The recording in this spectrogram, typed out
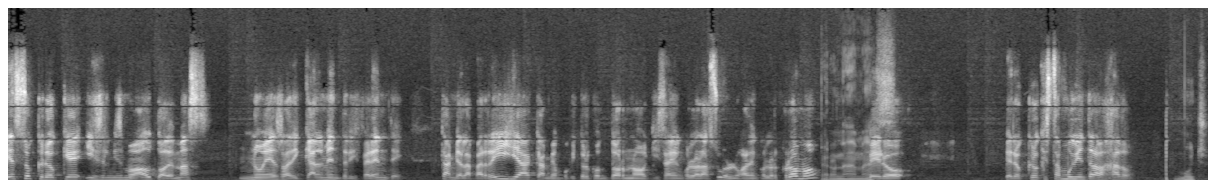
eso creo que es el mismo auto, además. No es radicalmente diferente. Cambia la parrilla, cambia un poquito el contorno, quizá en color azul en lugar de en color cromo. Pero nada más. Pero, pero creo que está muy bien trabajado. Mucho.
